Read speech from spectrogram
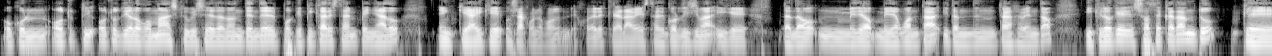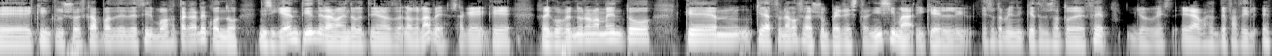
o con otro, otro diálogo más que hubiese dado a entender porque Picard está empeñado en que hay que, o sea, cuando, joder, es que la nave está gordísima y que te han dado media, media aguantada y te han, reventado. Y creo que eso acerca tanto que, que, incluso es capaz de decir vamos a atacarle cuando ni siquiera entiende el armamento que tiene la, otra nave. O sea, que, recurriendo a un armamento que, que hace una cosa súper extrañísima y que eso también que hace un salto de fe, yo creo que era bastante fácil eh,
